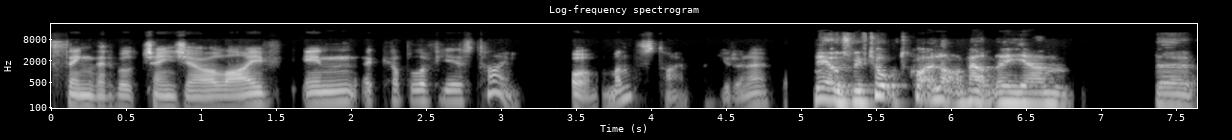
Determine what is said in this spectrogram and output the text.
thing that will change our life in a couple of years' time or months' time. You don't know. Nils, we've talked quite a lot about the um the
